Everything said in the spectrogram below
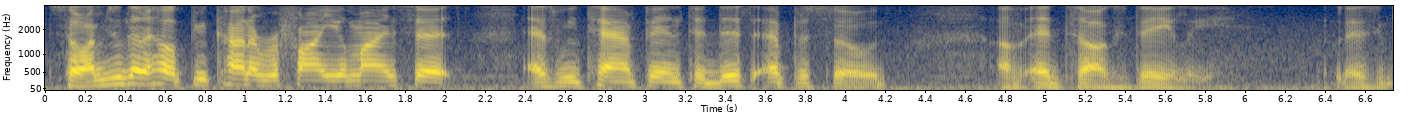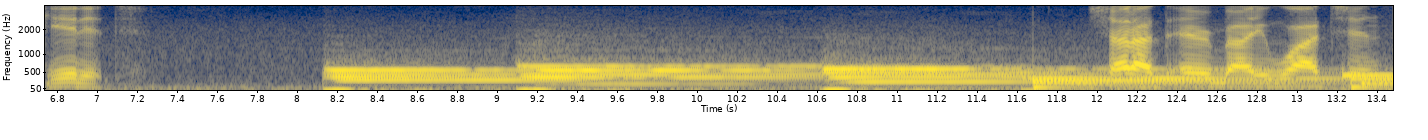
So I'm just gonna help you kind of refine your mindset as we tap into this episode of Ed Talks Daily. Let's get it. Shout out to everybody watching.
